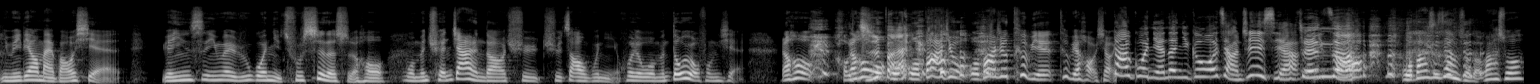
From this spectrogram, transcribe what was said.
你们一定要买保险。原因是因为如果你出事的时候，我们全家人都要去去照顾你，或者我们都有风险。然后，然后我我我爸就我爸就特别特别好笑，大过年的你跟我讲这些，真的 我爸是这样说的，我爸说：“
